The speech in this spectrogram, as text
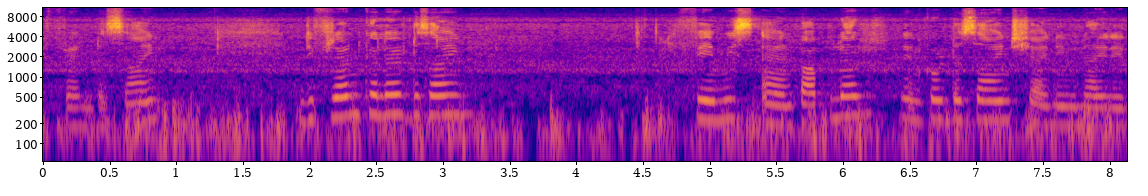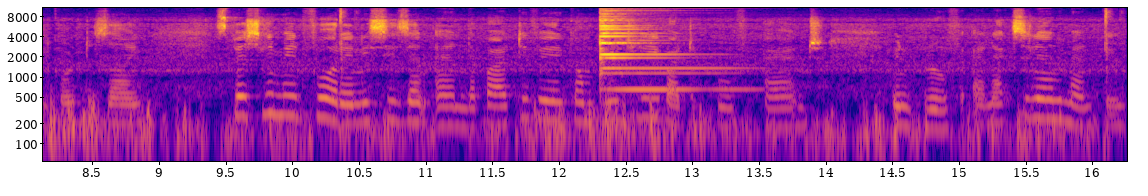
different design. Different color design. Famous and popular raincoat design shiny vinyl raincoat design specially made for any season and the party wear completely waterproof and windproof and excellent mounting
